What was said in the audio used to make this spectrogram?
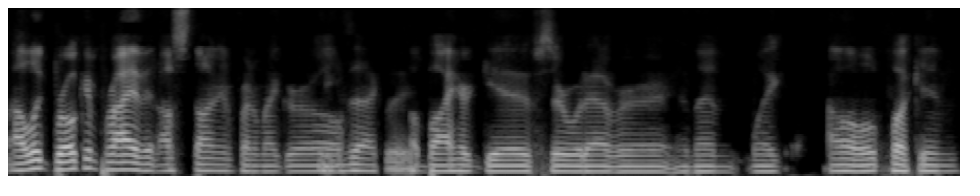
I'll look broke in private. I'll stun in front of my girl. Exactly. I'll buy her gifts or whatever, and then like I'll fucking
